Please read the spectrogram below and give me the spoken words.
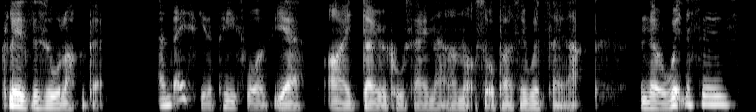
clears this all up a bit. And basically, the piece was, yeah, I don't recall saying that. I'm not the sort of person who would say that. And there were witnesses.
